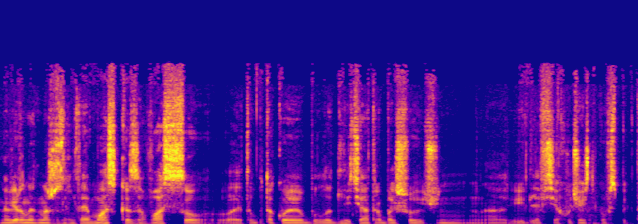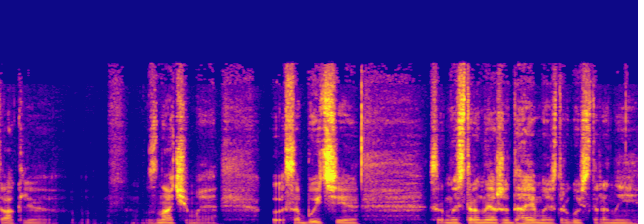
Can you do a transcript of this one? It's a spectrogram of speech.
наверное, это наша золотая маска за Вассу. Это такое было для театра большое очень э, и для всех участников спектакля э, значимое э, событие. С одной стороны, ожидаемое, с другой стороны,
